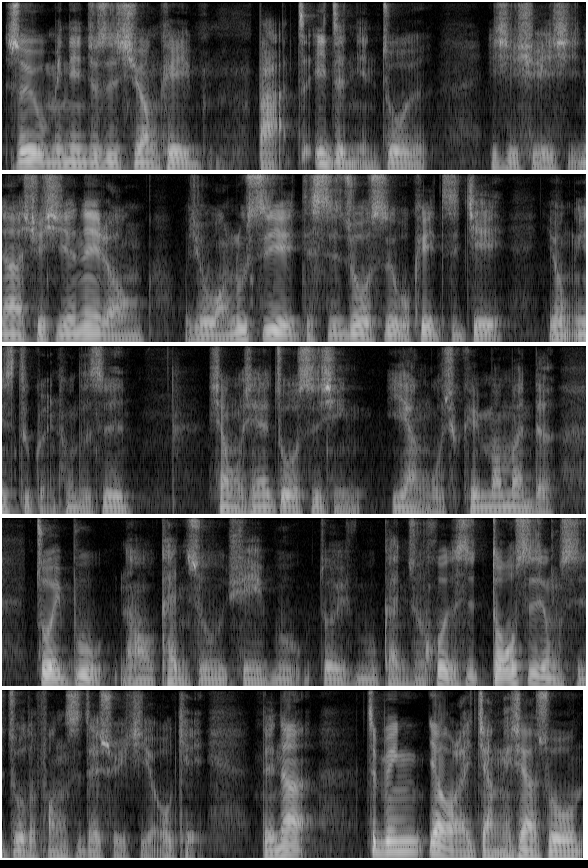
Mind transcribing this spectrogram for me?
所以我明年就是希望可以把这一整年做一些学习。那学习的内容，我觉得网络事业的实做是我可以直接用 Instagram，或者是像我现在做的事情一样，我就可以慢慢的做一步，然后看书学一步，做一步看书，或者是都是用实做的方式在学习。OK，对，那这边要我来讲一下说，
